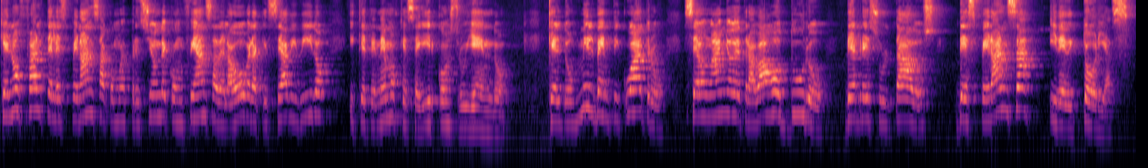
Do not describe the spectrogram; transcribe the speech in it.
que no falte la esperanza como expresión de confianza de la obra que se ha vivido y que tenemos que seguir construyendo. Que el 2024 sea un año de trabajo duro, de resultados, de esperanza y de victorias.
